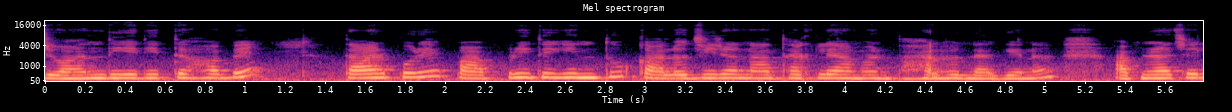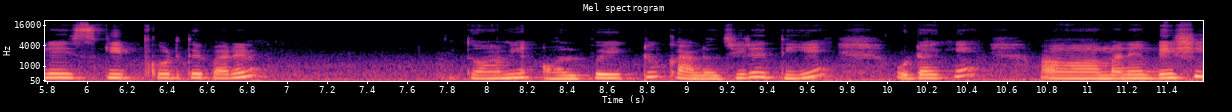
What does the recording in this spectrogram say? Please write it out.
জোয়ান দিয়ে দিতে হবে। তারপরে পাপড়িতে কিন্তু কালো জিরা না থাকলে আমার ভালো লাগে না। আপনারা চাইলে স্কিপ করতে পারেন। তো আমি অল্প একটু কালো জিরে দিয়ে ওটাকে মানে বেশি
